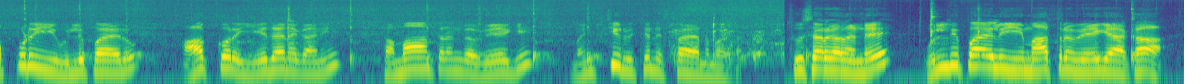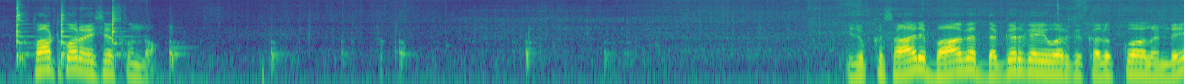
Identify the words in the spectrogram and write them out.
అప్పుడు ఈ ఉల్లిపాయలు ఆకుకూర ఏదైనా కానీ సమాంతరంగా వేగి మంచి రుచిని ఇస్తాయన్నమాట చూశారు కదండి? ఉల్లిపాయలు ఈ మాత్రం వేగాక తోటకూర వేసేసుకుందాం. ఇది ఒక్కసారి బాగా దగ్గరగా అయ్యే వరకు కలుపుకోవాలండి.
